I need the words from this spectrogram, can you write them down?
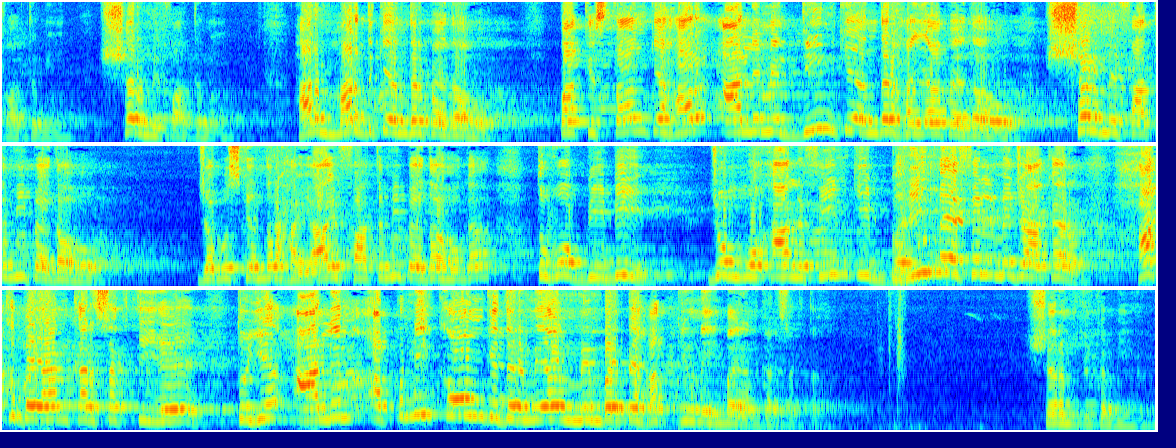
فاطمی، شرم فاطمی۔ ہر مرد کے اندر پیدا ہو، پاکستان کے ہر عالم دین کے اندر حیا پیدا ہو، شرم فاطمی پیدا ہو۔ جب اس کے اندر حیا فاطمی پیدا ہوگا، تو وہ بی بی جو مخالفین کی بھری محفل میں جا کر حق بیان کر سکتی ہے، تو یہ عالم اپنی قوم کے درمیان ممبر پہ حق کیوں نہیں بیان کر سکتا؟ شرم کی کمی ہے۔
